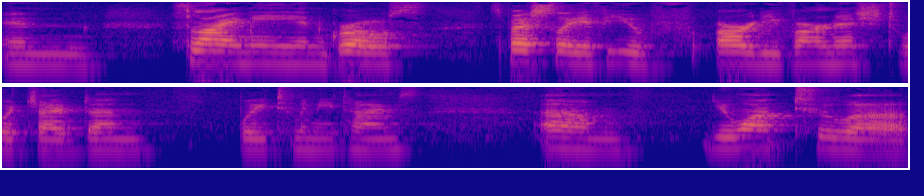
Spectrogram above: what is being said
and slimy and gross, especially if you've already varnished, which I've done way too many times. Um, you want to uh,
